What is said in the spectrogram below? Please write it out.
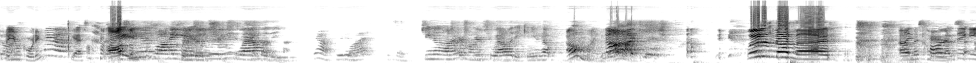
her. Are you recording? Yeah. Yes. Hey, awesome. Gina's lost hey, her spirituality. Yeah, we did. What? Gina lost her spirituality. Can you help? Oh my no, god. No, What is not mine? Oh, Miss card thingy.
